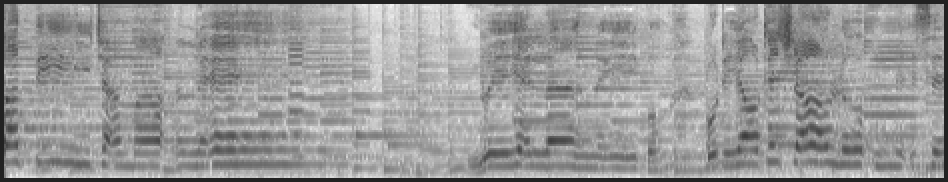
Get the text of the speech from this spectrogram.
ကသိချမှာလဲနှွေရဲ့လန်းလေးပေါ်ကိုတယောက်တည်းရှောက်လို့နေစေ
